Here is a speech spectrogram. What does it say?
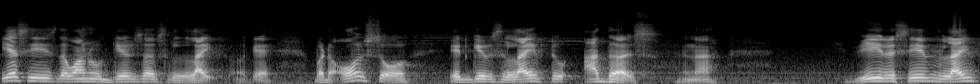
yes, he is the one who gives us life, okay? But also it gives life to others. You know. We receive life,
